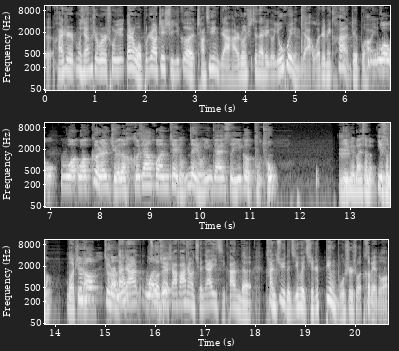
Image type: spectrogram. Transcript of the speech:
呃还是目前是不是出于，但是我不知道这是一个长期定价，还是说现在是一个优惠定价，我这没看，这个不好意思。我我我个人觉得合家欢这种内容应该是一个补充，你明白什么意思吗？我知道，就是大家坐在沙发上全家一起看的看剧的机会，其实并不是说特别多，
